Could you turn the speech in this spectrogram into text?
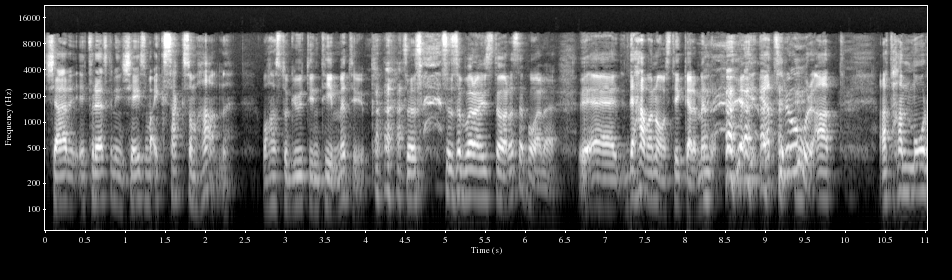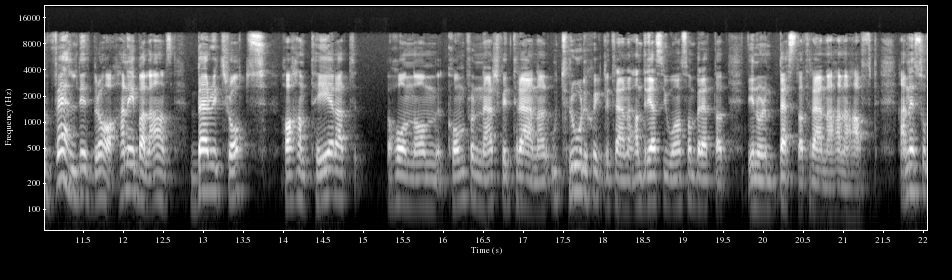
kär, förälskad i en tjej som var exakt som han. Och han stod ut i en timme typ. Så, så, så började han ju störa sig på henne. Eh, Det här var en avstickare men jag, jag tror att, att han mår väldigt bra. Han är i balans. Barry Trotz har hanterat honom, kom från Nashville, tränaren, otroligt skicklig tränare. Andreas Johansson berättat att det är nog den bästa tränare han har haft. Han är så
